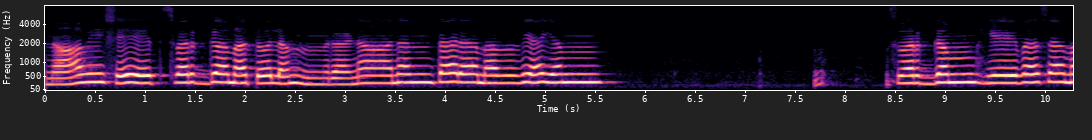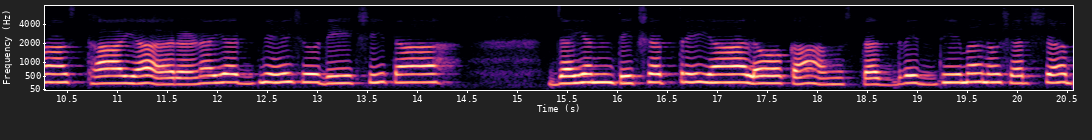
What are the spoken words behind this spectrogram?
नाविशेत् स्वर्गमतुलं रणानन्तरमव्ययम्। स्वर्गं ह्येव समास्थाय रणयज्ञेषु दीक्षिताः। जयन्ति क्षत्रिया लोकांस्तद्विद्धि मनुषर्षभ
